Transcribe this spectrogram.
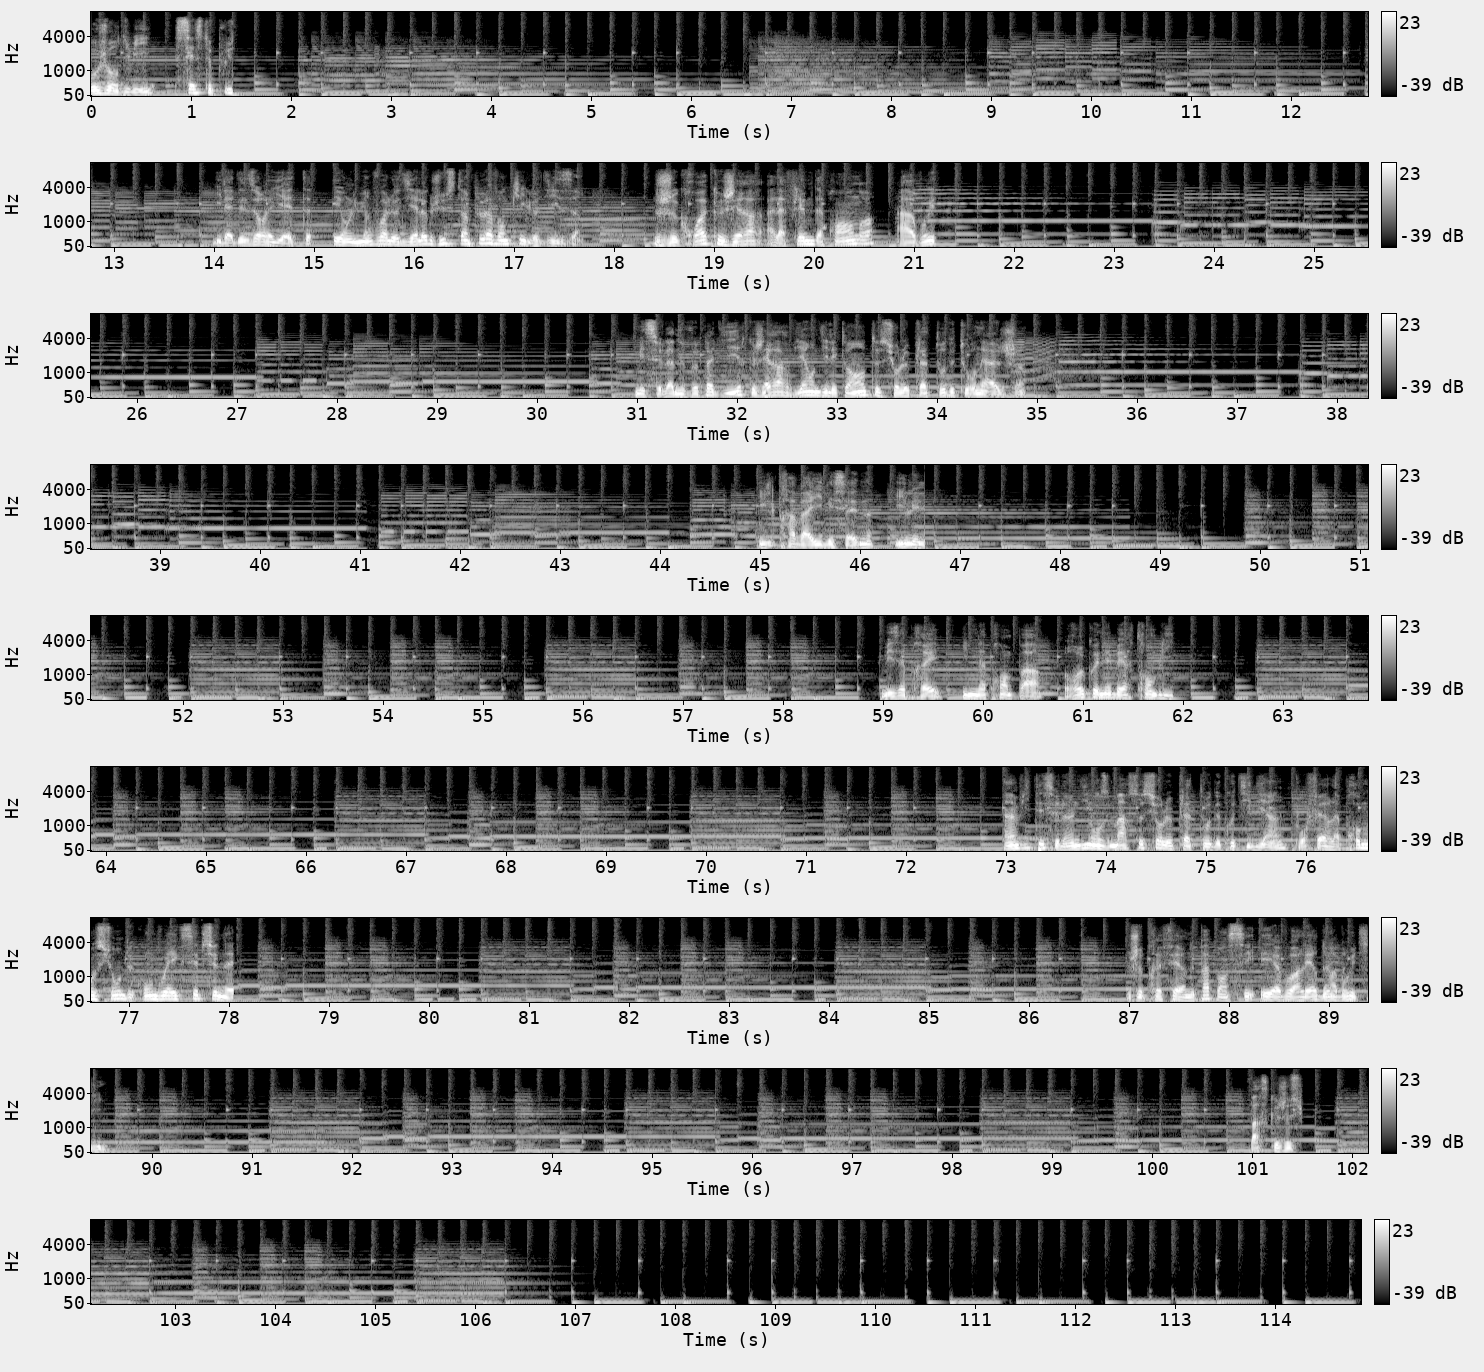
Aujourd'hui, c'est plus. Il a des oreillettes, et on lui envoie le dialogue juste un peu avant qu'il le dise. Je crois que Gérard a la flemme d'apprendre, a avoué. Mais cela ne veut pas dire que Gérard vient en dilettante sur le plateau de tournage. Il travaille les scènes, il les Mais après, il n'apprend pas, reconnaît Bertrand Blier. Invité ce lundi 11 mars sur le plateau de Quotidien pour faire la promotion de Convoi exceptionnel. Je préfère ne pas penser et avoir l'air d'un abruti. Parce que je suis...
